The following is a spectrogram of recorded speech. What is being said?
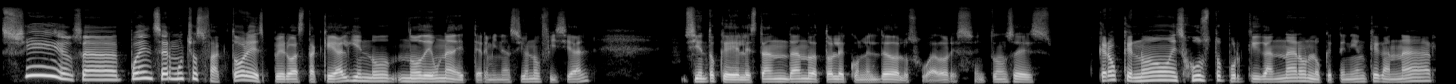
Sí, o sea, pueden ser muchos factores, pero hasta que alguien no, no dé una determinación oficial, siento que le están dando a tole con el dedo a los jugadores. Entonces, creo que no es justo porque ganaron lo que tenían que ganar.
